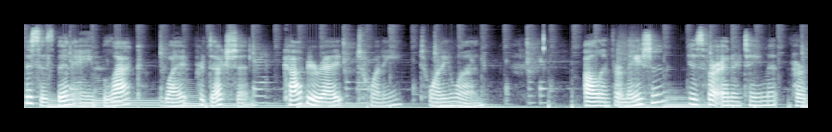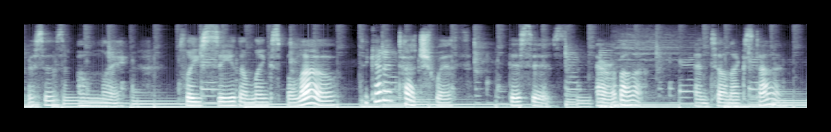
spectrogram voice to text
This has been a Black White production, copyright 2021. All information is for entertainment purposes only. Please see the links below to get in touch with. This is Arabella. Until next time.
